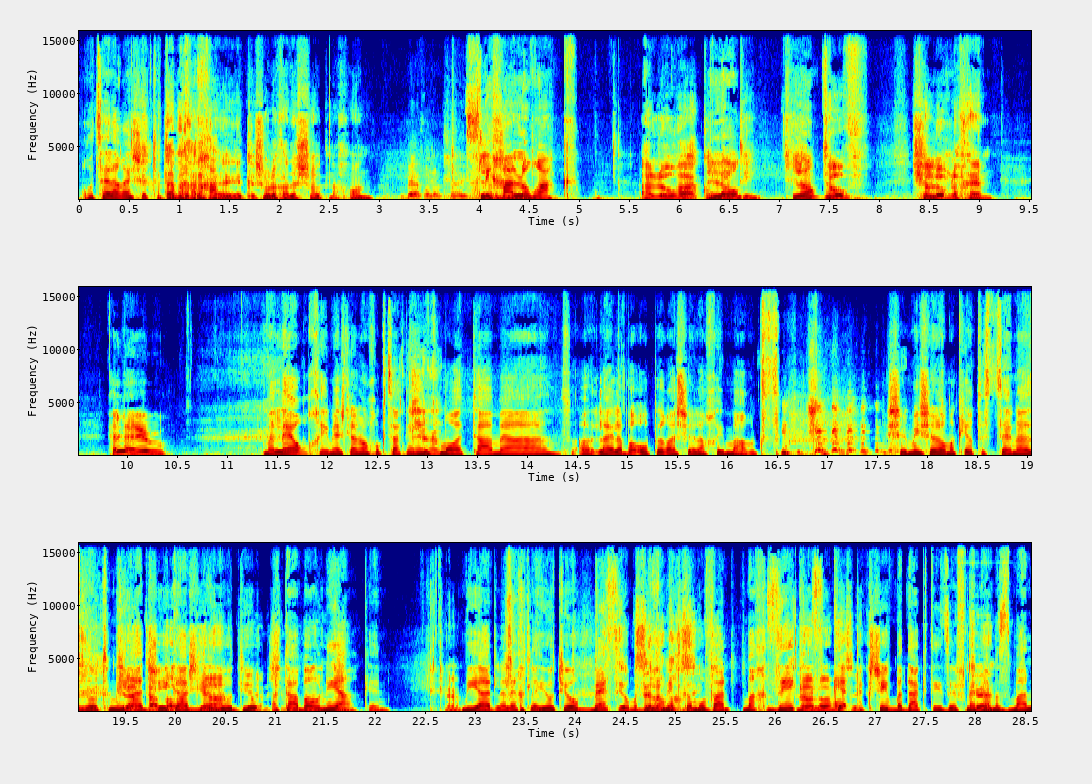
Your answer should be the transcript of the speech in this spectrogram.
רוצה לרשת את אתה בכלל. אה, קשור לחדשות, נכון? סליחה, לא רק. אה, לא רק? לא. לא? טוב, שלום לכם. הלו. מלא אורחים יש לנו, אנחנו קצת נראים כן. כמו אתה מהלילה באופרה של אחי מרקס. שמי שלא מכיר את הסצנה הזאת, מיד ליוטיוב, כי אנשים אתה באונייה, כן. כן. מיד ללכת ליוטיוב, בסיום לא התוכנית מחזיק. כמובן. מחזיק? לא, לא כן, מחזיק. תקשיב, בדקתי את זה לפני כן? כמה זמן,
